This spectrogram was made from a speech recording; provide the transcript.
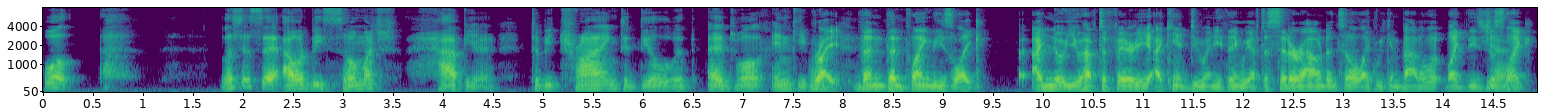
well, let's just say I would be so much happier to be trying to deal with Edgewall Innkeeper. Right. Than than playing these like I know you have Teferi, I can't do anything. We have to sit around until like we can battle it like these just Yeah. like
